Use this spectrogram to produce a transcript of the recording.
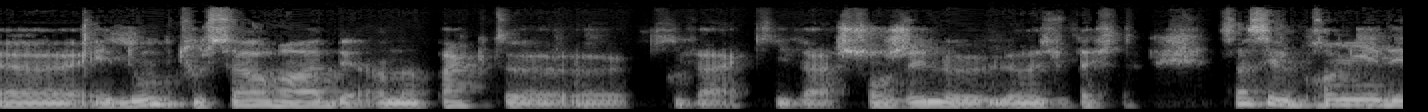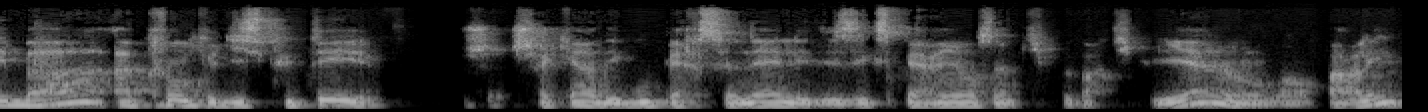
euh, et donc tout ça aura un impact qui, va, qui va changer le, résultat final. Ça, c'est le premier débat. Après, on peut discuter chacun a des goûts personnels et des expériences un petit peu particulières, on va en parler.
